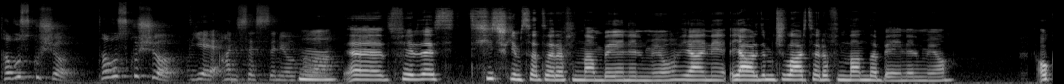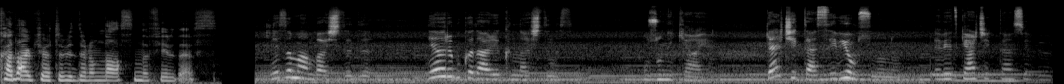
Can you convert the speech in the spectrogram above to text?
Tavus kuşu. Tavus kuşu diye hani sesleniyor falan. Evet Firdevs hiç kimse tarafından beğenilmiyor. Yani yardımcılar tarafından da beğenilmiyor. O kadar kötü bir durumda aslında Firdevs. Ne zaman başladı? Ne ara bu kadar yakınlaştınız? Uzun hikaye. Gerçekten seviyor musun onu? Evet gerçekten seviyorum.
